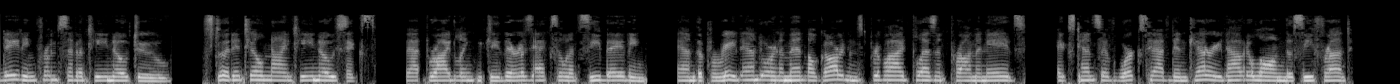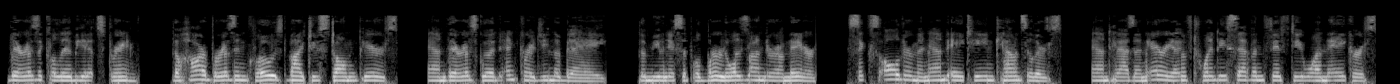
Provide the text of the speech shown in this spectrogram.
dating from 1702, stood until 1906. At Bridlington there is excellent sea bathing, and the parade and ornamental gardens provide pleasant promenades. Extensive works have been carried out along the seafront there is a chalybeate spring. The harbor is enclosed by two stone piers, and there is good anchorage in the bay. The municipal borough is under a mayor, six aldermen and 18 councillors, and has an area of 2751 acres.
